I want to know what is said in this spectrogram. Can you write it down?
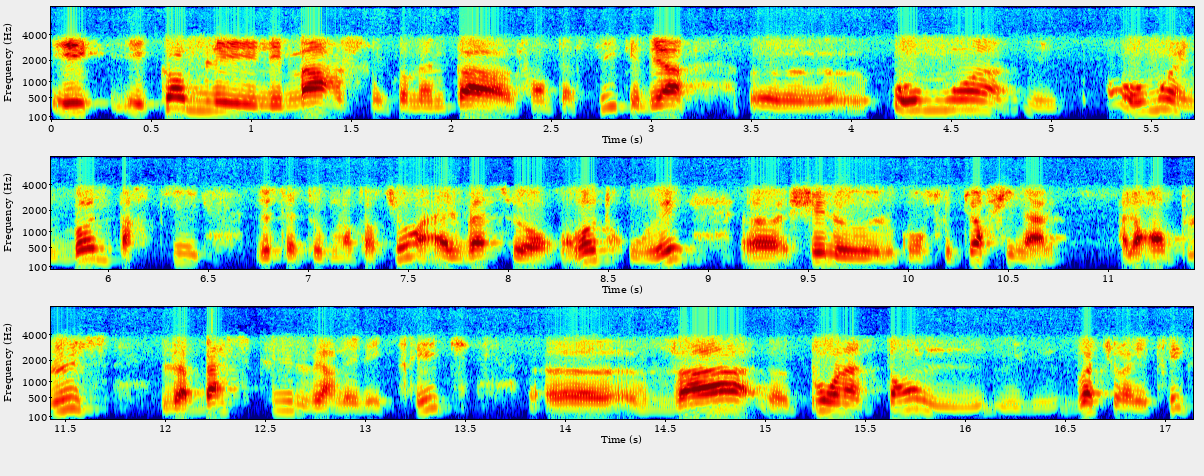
Et, et comme les, les marges sont quand même pas fantastiques, eh bien au moins une au moins une bonne partie de cette augmentation, elle va se retrouver euh, chez le, le, constructeur final. Alors en plus, la bascule vers l'électrique euh, va, euh, pour l'instant, une voiture électrique,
